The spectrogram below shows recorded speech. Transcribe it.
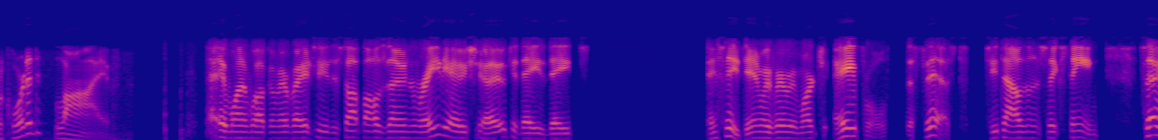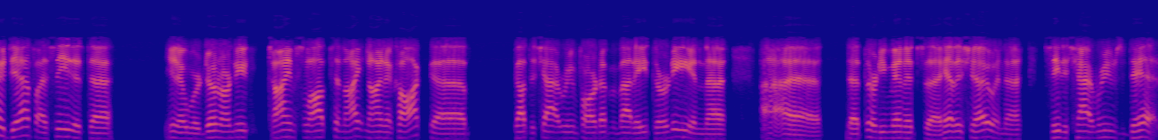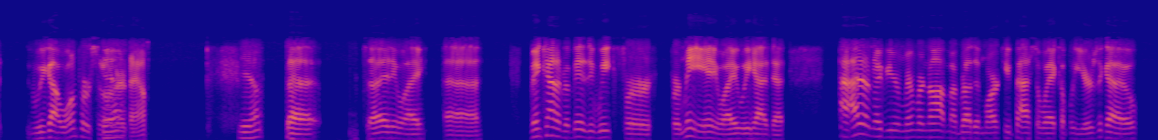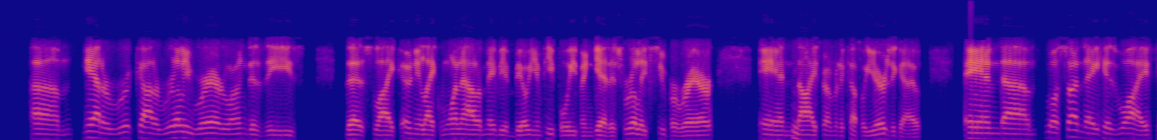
Recorded live. Hey, I want to welcome everybody to the Softball Zone radio show. Today's date, let's see, January, February, March, April the 5th, 2016. So, Jeff, I see that, uh, you know, we're doing our new time slot tonight, 9 o'clock. Uh, got the chat room fired up about 8.30 and uh, uh, the 30 minutes ahead of the show, and uh, see the chat room's dead. We got one person Yeah. on there now. Yeah. Uh, so anyway, uh, been kind of a busy week for for me. Anyway, we had uh, I don't know if you remember or not. My brother Mark, he passed away a couple of years ago. Um, he had a got a really rare lung disease that's like only like one out of maybe a billion people even get. It's really super rare, and Hmm. died from it a couple of years ago. And um, well, Sunday, his wife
